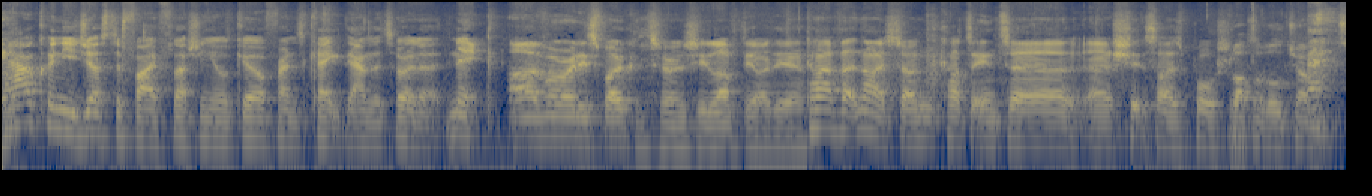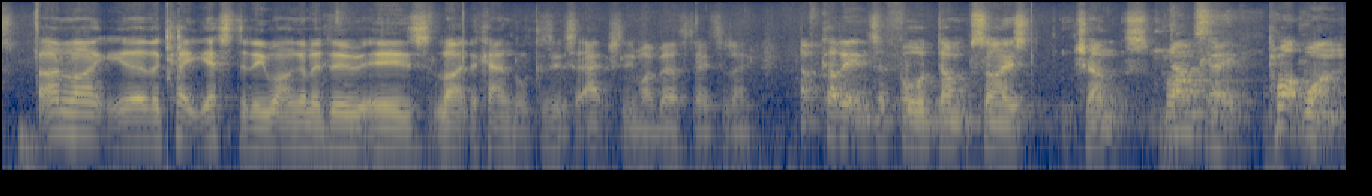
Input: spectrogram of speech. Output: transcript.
how can you justify flushing your girlfriend's cake down the toilet? Nick. I've already spoken to her and she loved the idea. Can I have that knife so I can cut it into uh, shit-sized portions? Ploppable chunks. Unlike uh, the cake yesterday, what I'm going to do is light the candle because it's actually my birthday today. I've cut it into four dump-sized chunks. Dump cake. Plot one,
